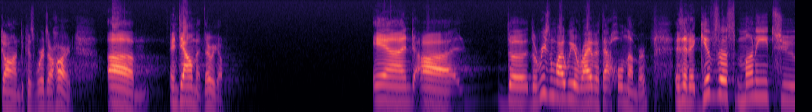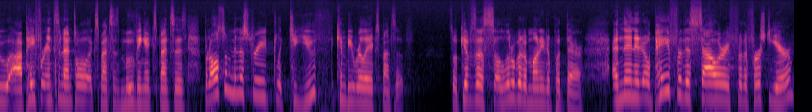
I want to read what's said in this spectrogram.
gone because words are hard. Um, endowment. There we go. And uh, the, the reason why we arrive at that whole number is that it gives us money to uh, pay for incidental expenses, moving expenses, but also ministry like, to youth can be really expensive. So it gives us a little bit of money to put there. And then it'll pay for this salary for the first year.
